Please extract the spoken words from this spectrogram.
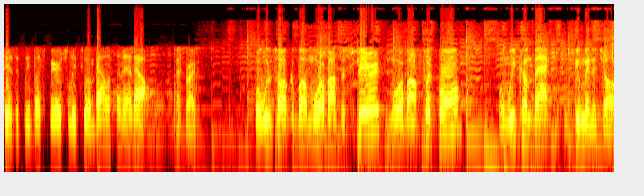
physically but spiritually too, and balancing that out. That's right. Well, we'll talk about more about the spirit, more about football when we come back in a few minutes, y'all.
